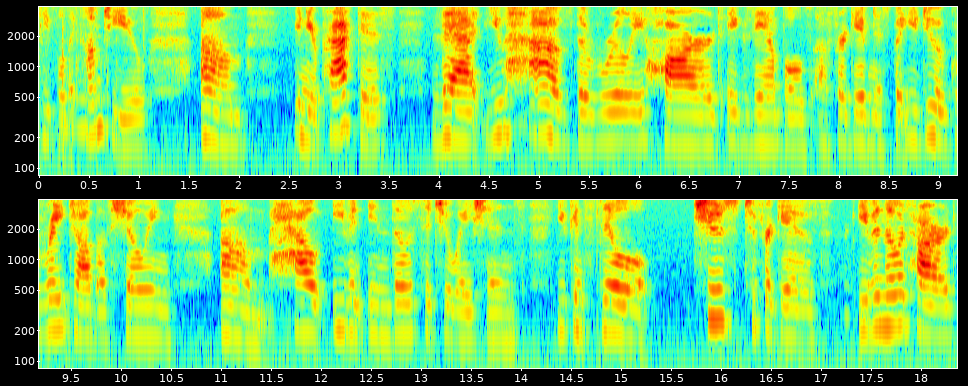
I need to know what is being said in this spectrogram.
people that come to you um, in your practice that you have the really hard examples of forgiveness, but you do a great job of showing um, how even in those situations you can still choose to forgive even though it's hard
